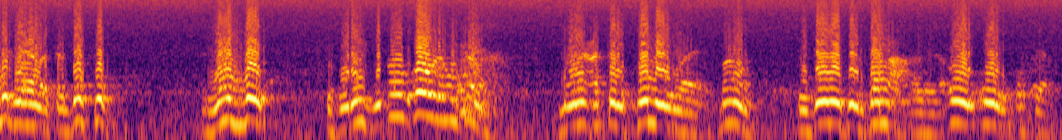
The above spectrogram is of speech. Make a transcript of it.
mid leela tadafuq lado tafuruji og ogna uxala manaacat waaye mano tajawusu jamca o og og ofea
